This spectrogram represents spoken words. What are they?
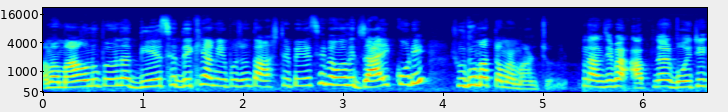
আমার মা অনুপ্রেরণা দিয়েছে দেখে আমি এ পর্যন্ত আসতে পেরেছি এবং আমি যাই করি শুধুমাত্র আমার মার জন্য। নানজিবা আপনার বইটি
